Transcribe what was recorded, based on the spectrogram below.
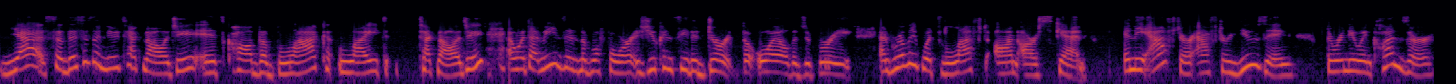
Yeah, so this is a new technology. It's called the black light technology. And what that means is in the before is you can see the dirt, the oil, the debris, and really what's left on our skin. In the after, after using, the renewing cleanser,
